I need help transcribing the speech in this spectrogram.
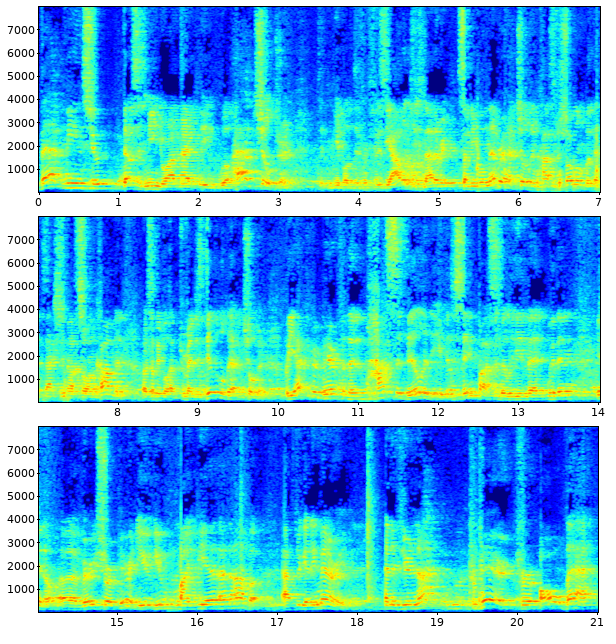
That means you doesn't mean you automatically will have children. Different people have different physiologies. Not every some people never have children, v'sholom, but that's actually not so uncommon. Or some people have tremendous difficulty having children. But you have to prepare for the possibility, the distinct possibility that within you know a very short period you, you might be an abba after getting married. And if you're not prepared for all that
